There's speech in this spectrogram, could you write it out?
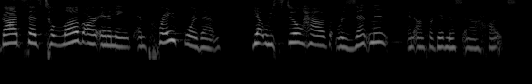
God says to love our enemies and pray for them, yet we still have resentment and unforgiveness in our hearts.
